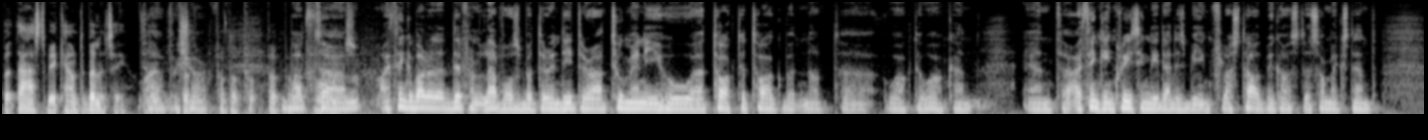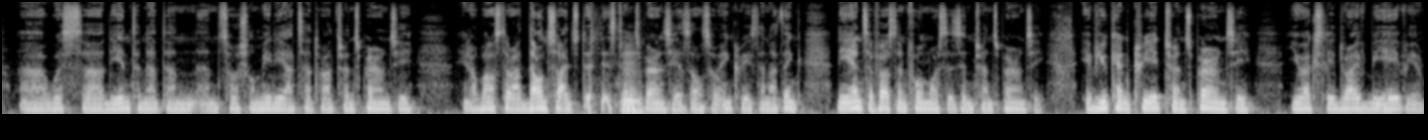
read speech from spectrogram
but there has to be accountability. Right? Oh, for, for, sure. For, for, but um, I think about it at different levels. But there indeed there are too many who uh, talk the talk but not uh, walk the walk, and mm. and uh, I think increasingly that is being flushed out because to some extent. Uh, with uh, the internet and, and social media, etc., transparency, you know, whilst there are downsides to this, mm. transparency mm. has also increased. And I think the answer, first and foremost, is in transparency. If you can create transparency, you actually drive behavior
